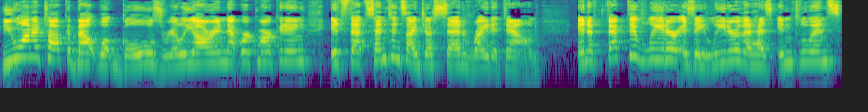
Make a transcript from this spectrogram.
You want to talk about what goals really are in network marketing? It's that sentence I just said, write it down. An effective leader is a leader that has influence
